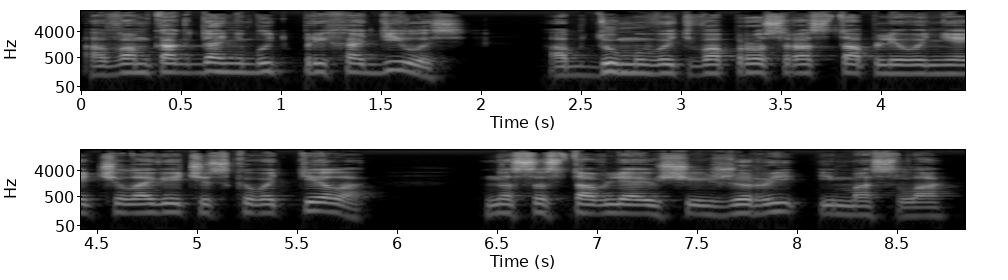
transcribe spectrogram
а вам когда-нибудь приходилось обдумывать вопрос растапливания человеческого тела на составляющие жиры и масла,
